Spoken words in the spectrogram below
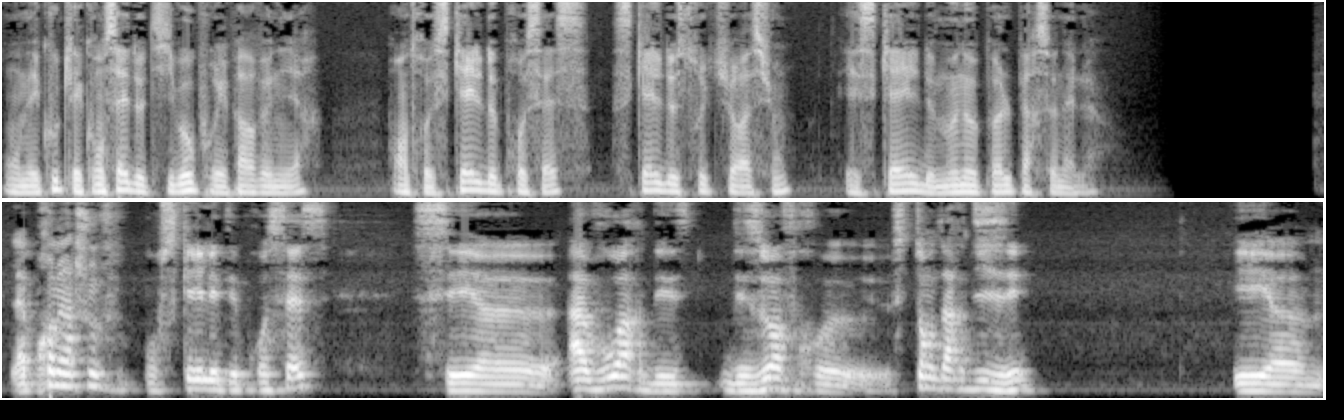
On écoute les conseils de Thibaut pour y parvenir, entre scale de process, scale de structuration et scale de monopole personnel. La première chose pour scaler tes process, c'est euh, avoir des, offres euh, standardisées et, euh,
